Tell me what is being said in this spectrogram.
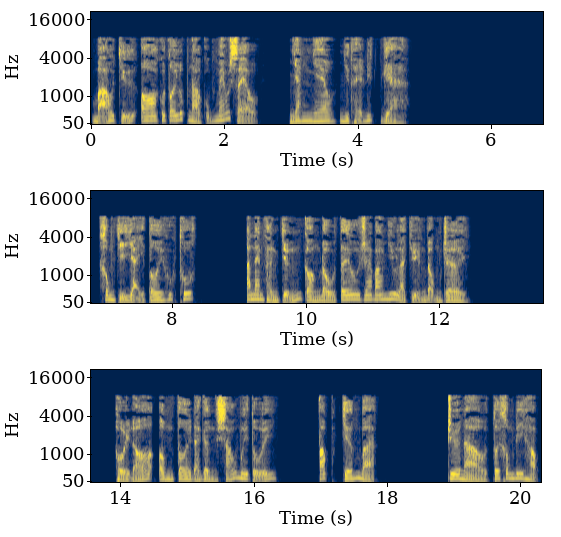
bảo chữ O của tôi lúc nào cũng méo xẹo, nhăn nheo như thể đít gà. Không chỉ dạy tôi hút thuốc, anh em thằng chững còn đầu têu ra bao nhiêu là chuyện động trời. Hồi đó ông tôi đã gần 60 tuổi, tóc chớm bạc. Trưa nào tôi không đi học,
